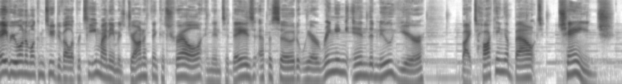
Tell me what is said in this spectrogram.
Hey everyone, and welcome to Developer Tea. My name is Jonathan Cutrell, and in today's episode, we are ringing in the new year by talking about change.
